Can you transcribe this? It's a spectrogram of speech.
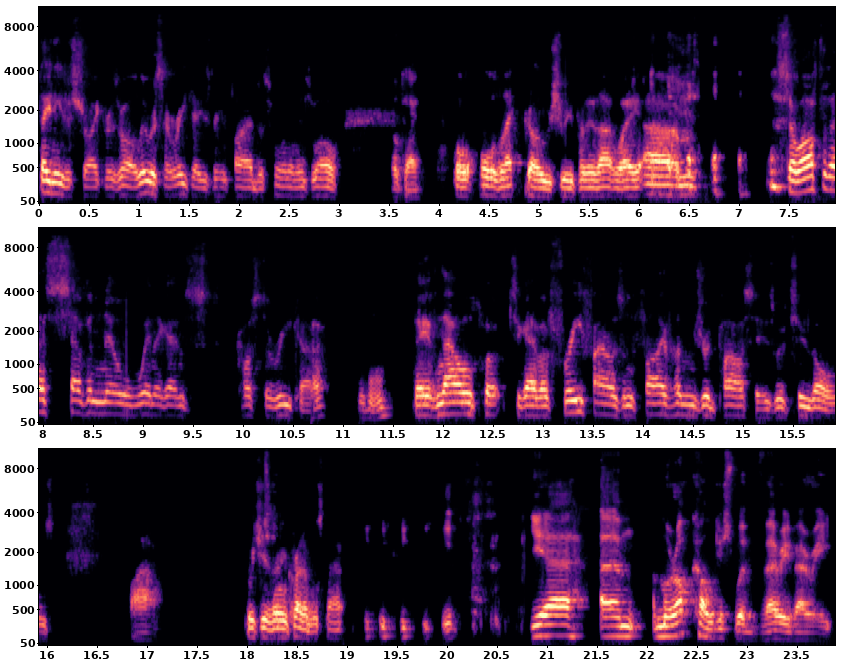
They need a striker as well. Luis Enrique has been fired this morning as well. Okay. Or, or let go, should we put it that way? Um, so after their 7 0 win against Costa Rica, mm-hmm. they have now put together 3,500 passes with two goals. Wow. Which is an incredible stat. yeah. Um, Morocco just were very, very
